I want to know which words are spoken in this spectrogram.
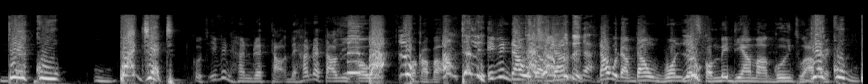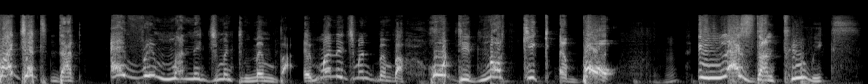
they could budget. Coach, even hundred thousand, the hundred thousand you always look, talk about. I'm telling you, even that would have done that would have done wonders Look, for Medeama going to They could budget that every management member, a management member who did not kick a ball in less than three weeks,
